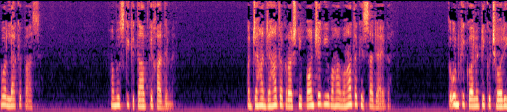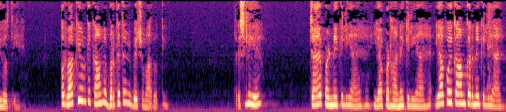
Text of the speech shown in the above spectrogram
وہ اللہ کے پاس ہے۔ ہم اس کی کتاب کے خادم ہیں۔ اور جہاں جہاں تک روشنی پہنچے گی، وہاں وہاں تک حصہ جائے گا۔ تو ان کی کوالٹی کچھ اور ہی ہوتی ہے۔ اور باقی ان کے کام میں برکتیں بھی بے شمار ہوتی ہیں۔ تو اس لیے چاہے پڑھنے کے لیے آئے ہیں، یا پڑھانے کے لیے آئے ہیں، یا کوئی کام کرنے کے لیے آئے ہیں،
